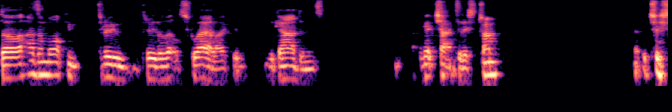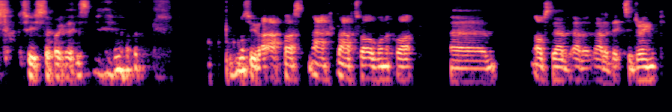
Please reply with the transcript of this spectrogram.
So as I'm walking through through the little square, like the gardens, I get chatting to this tramp, True, true story. This it must be about half past half, half 12, one o'clock. Um, obviously, I had, had, a, had, a, bit to drink.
